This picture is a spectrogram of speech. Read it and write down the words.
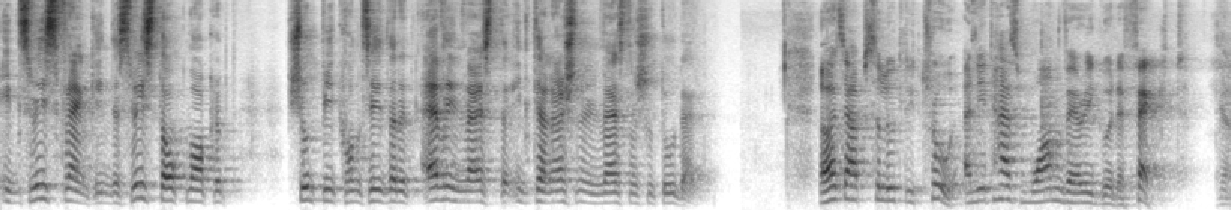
in Swiss franc in the Swiss stock market should be considered. Every investor, international investor, should do that. That's absolutely true. And it has one very good effect. Yeah.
